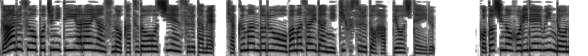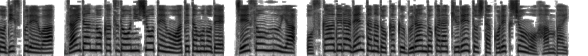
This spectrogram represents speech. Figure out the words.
ガールズ・オポチュニティ・アライアンスの活動を支援するため、100万ドルをオバマ財団に寄付すると発表している。今年のホリデーウィンドウのディスプレイは、財団の活動に焦点を当てたもので、ジェイソン・ウーや、オスカー・デラ・レンタなど各ブランドからキュレートしたコレクションを販売。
